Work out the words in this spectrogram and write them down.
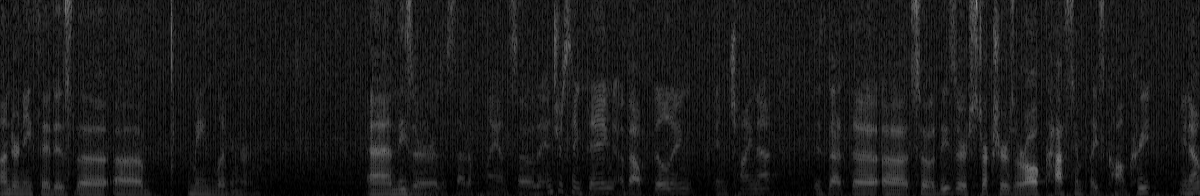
underneath it is the uh, main living room. And these are the set of plans. So the interesting thing about building in China is that the uh, so these are structures are all cast in place concrete, you know,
